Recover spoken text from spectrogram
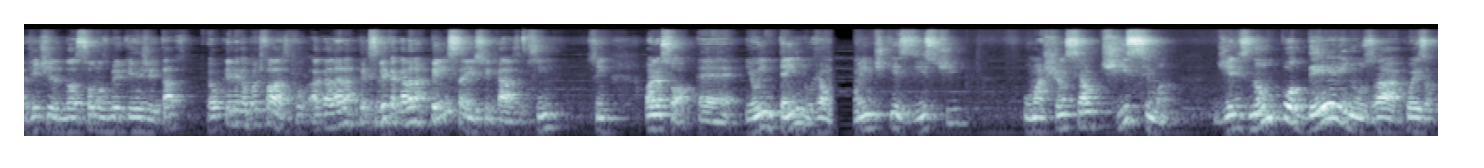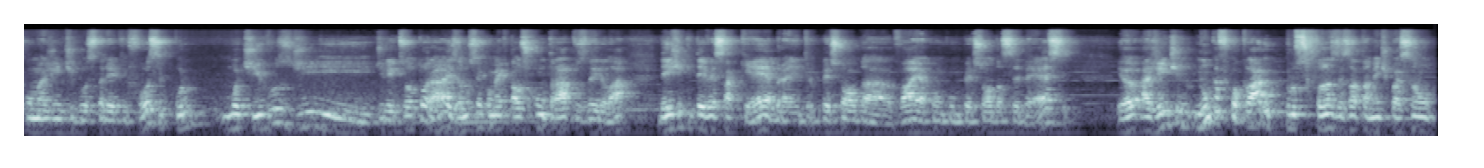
a gente, nós somos meio que rejeitados. É o que ele acabou de falar. Tipo, a galera, você vê que a galera pensa isso em casa. Sim, sim. Olha só, é, eu entendo realmente que existe uma chance altíssima de eles não poderem usar a coisa como a gente gostaria que fosse por motivos de direitos autorais. Eu não sei como é que tá os contratos dele lá, desde que teve essa quebra entre o pessoal da Viacom com o pessoal da CBS. Eu, a gente nunca ficou claro para os fãs exatamente quais são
